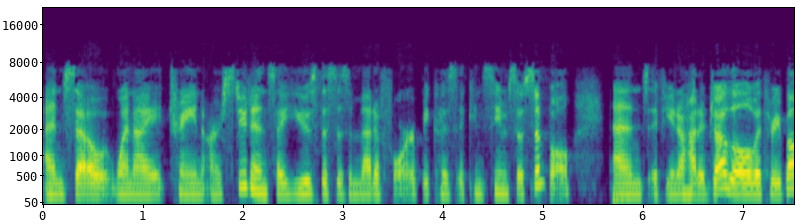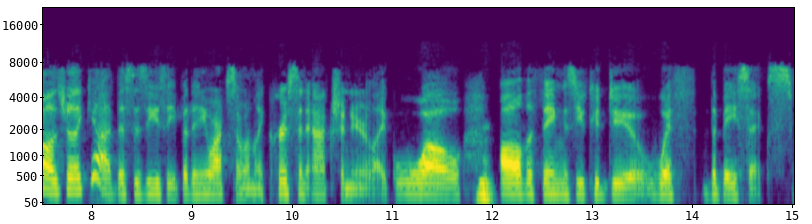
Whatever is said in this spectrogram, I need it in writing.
And so when I train our students, I use this as a metaphor because it can seem so simple. And if you know how to juggle with three balls, you're like, yeah, this is easy. But then you watch someone like Chris in action and you're like, whoa, hmm. all the things you could do with the basics.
